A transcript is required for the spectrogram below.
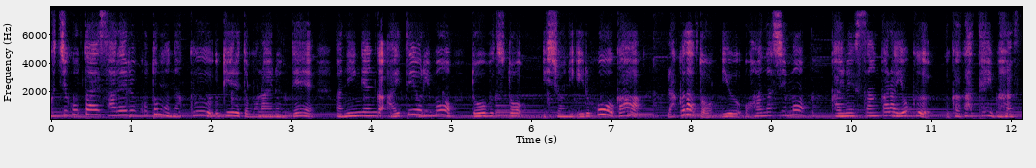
口答えされることもなく受け入れてもらえるんで、まあ、人間が相手よりも動物と一緒にいる方が楽だというお話も飼い主さんからよく伺っています。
